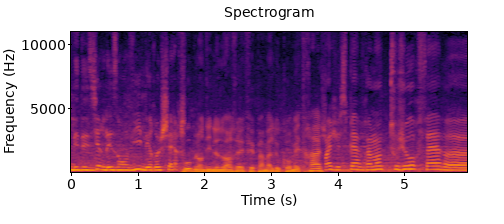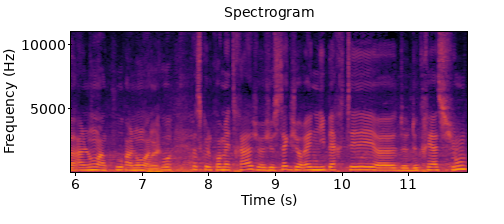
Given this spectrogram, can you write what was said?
les désirs, les envies, les recherches. Vous, Blandine Lenoir, vous avez fait pas mal de courts métrages. Moi, j'espère vraiment toujours faire euh, un long, un court, un long, un Ouais. court. Parce que le court métrage, je sais que j'aurai une liberté euh, de, de création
